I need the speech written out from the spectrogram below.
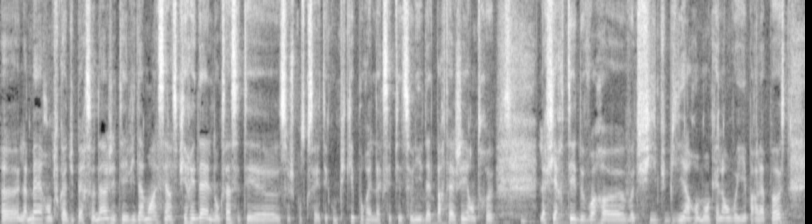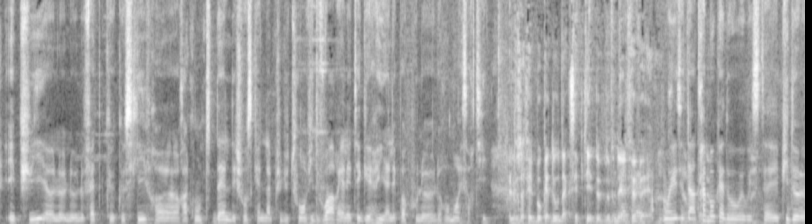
la mère, en tout cas, du personnage était évidemment assez inspirée d'elle. Donc ça, c'était, je pense que ça a été compliqué pour elle d'accepter ce livre, d'être partagé entre la fierté de voir votre fille publier un roman qu'elle a envoyé par la poste, et puis le, fait que, que, ce livre raconte d'elle des choses qu'elle n'a plus du tout envie de voir, et elle était guérie à l'époque où le, roman est sorti. Elle vous a fait le beau cadeau d'accepter, de, donner le feu vert. Hein. Oui, c'était un, très beau cadeau. Oui, oui, Et puis de,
